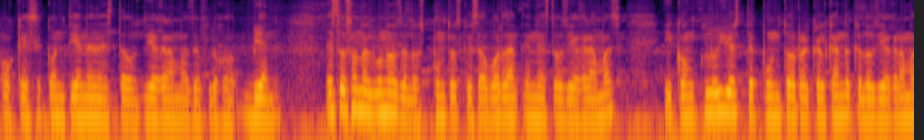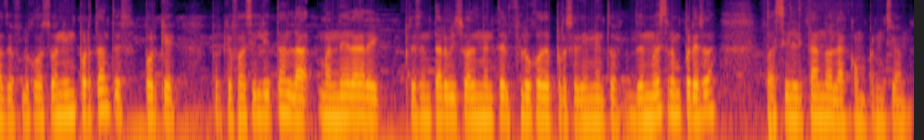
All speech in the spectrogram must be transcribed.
o que se contienen estos diagramas de flujo. Bien, estos son algunos de los puntos que se abordan en estos diagramas y concluyo este punto recalcando que los diagramas de flujo son importantes. ¿Por qué? Porque facilitan la manera de presentar visualmente el flujo de procedimientos de nuestra empresa, facilitando la comprensión.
